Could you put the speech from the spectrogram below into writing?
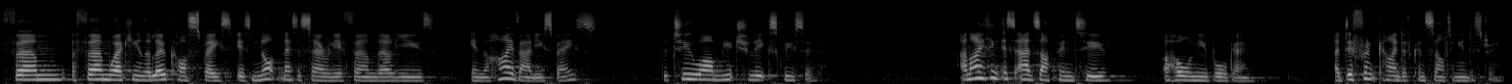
Firm, a firm working in the low cost space is not necessarily a firm they'll use in the high value space. The two are mutually exclusive. And I think this adds up into a whole new ballgame, a different kind of consulting industry.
